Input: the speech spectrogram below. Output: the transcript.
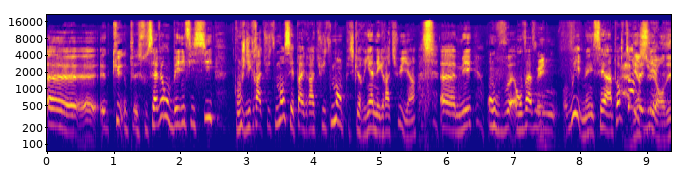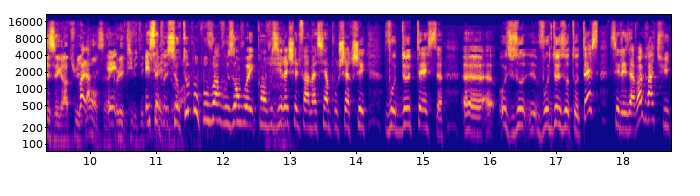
euh, que, vous savez, on bénéficie quand je dis gratuitement, c'est pas gratuitement, puisque rien n'est gratuit. Hein. Euh, mais on, on, va vous. Oui, mais c'est important ah, bien de sûr, dire. on dit c'est gratuitement, c'est la collectivité qui Et c'est surtout pour pouvoir vous envoyer, quand vous irez chez le pharmacien pour chercher vos deux tests, euh, vos deux autotests, c'est les avoir gratuits.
